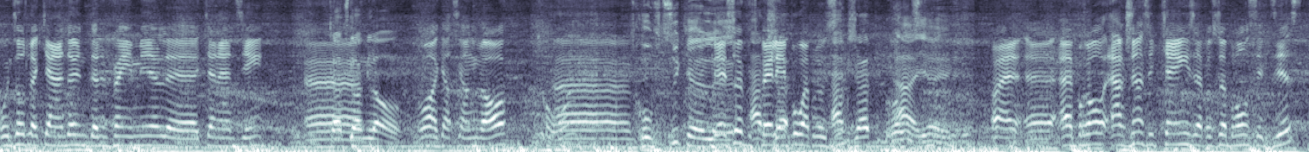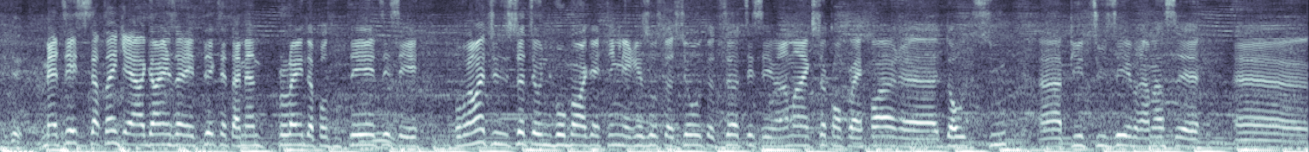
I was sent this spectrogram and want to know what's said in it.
Pour nous autres, le Canada, ils nous donne 20 000 euh, Canadiens. Euh, Quand tu gagnes l'or. Ouais, quand tu gagnes l'or. Euh, Trouves-tu que le. bien sûr, faut que tu l'impôt après aussi. Argent puis bronze. Ouais, euh, argent, c'est 15, après ça, bronze, c'est 10. Mais tu sais, c'est certain qu'en gagnant les Olympiques, ça t'amène plein d'opportunités. Tu sais, c'est- faut vraiment utiliser ça au niveau marketing, les réseaux sociaux, tout ça. C'est vraiment avec ça qu'on peut faire euh, d'autres sous. euh, puis utiliser vraiment ce, euh,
